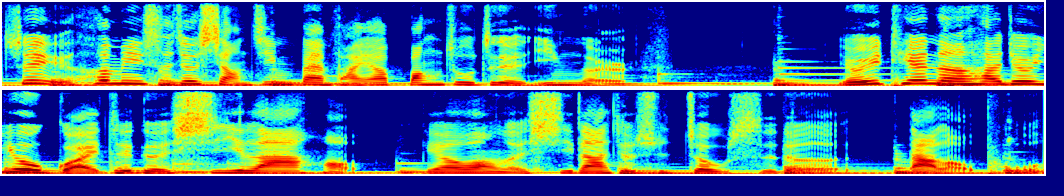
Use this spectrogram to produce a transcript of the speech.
所以赫密斯就想尽办法要帮助这个婴儿。有一天呢，他就诱拐这个希拉，好，不要忘了，希拉就是宙斯的大老婆。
